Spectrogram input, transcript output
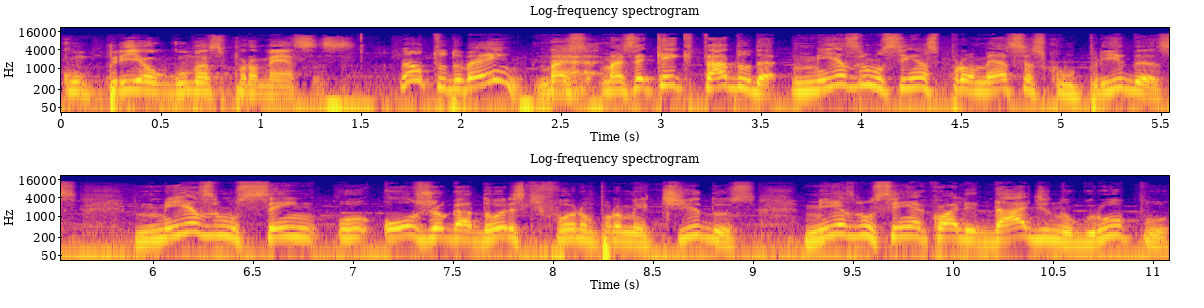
cumprir algumas promessas. Não, tudo bem, mas, É. mas é que que tá, Duda. Mesmo sem as promessas cumpridas, mesmo sem o- os jogadores que foram prometidos, mesmo sem a qualidade no grupo,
